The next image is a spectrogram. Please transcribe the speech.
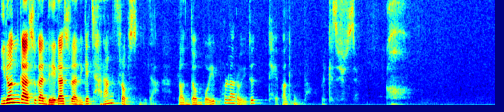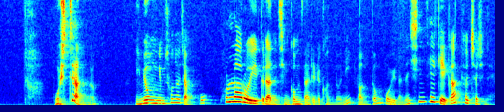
이런 가수가 내 가수라는 게 자랑스럽습니다. 런던보이 폴라로이드 대박입니다. 이렇게 쓰셨어요. 멋있지 않아요? 임영웅님 손을 잡고 폴라로이드라는 징검다리를 건너니 런던보이라는 신세계가 펼쳐지네요.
